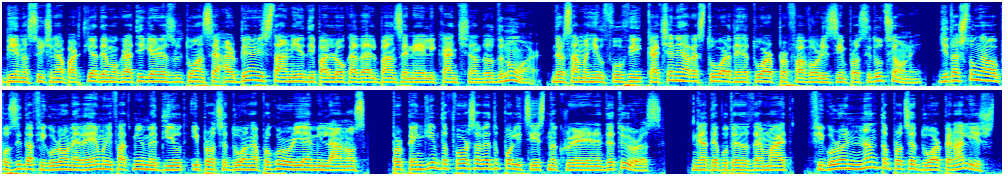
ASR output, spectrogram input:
Bie në sy që nga Partia Demokratike rezultuan se Arben Ristani, Edi Paloka dhe Alban Zeneli kanë qenë të dënuar, ndërsa Mhill Fufi ka qenë i arrestuar dhe hetuar për favorizim prostitucioni. Gjithashtu nga opozita figuron edhe emri i Fatmir Mediut i proceduar nga Prokuroria e Milanos për pengim të forcave të policisë në kryerjen e detyrës. Nga deputetët e majtë figurojnë nëntë të proceduar penalisht.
